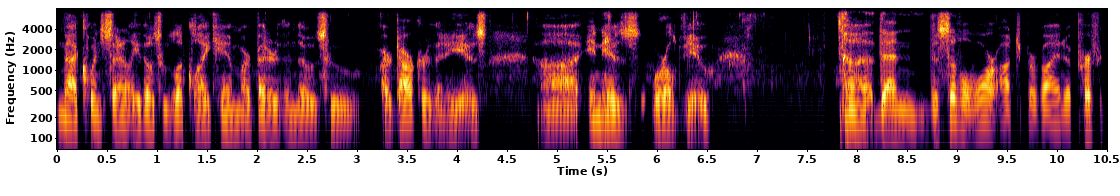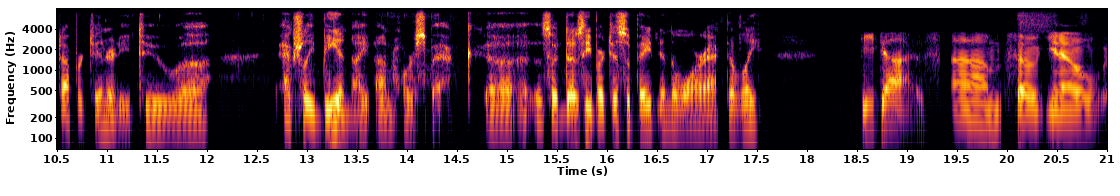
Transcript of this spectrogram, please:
not coincidentally, those who look like him are better than those who are darker than he is uh, in his worldview. Uh, then the Civil War ought to provide a perfect opportunity to uh, actually be a knight on horseback. Uh, so, does he participate in the war actively? He does. Um, so, you know,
